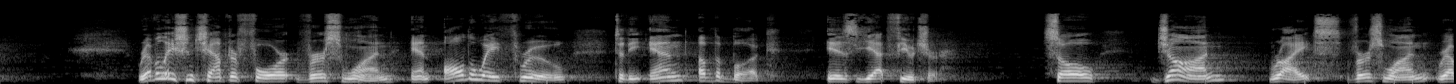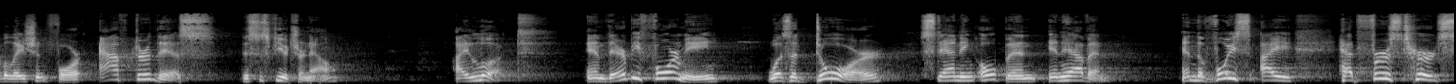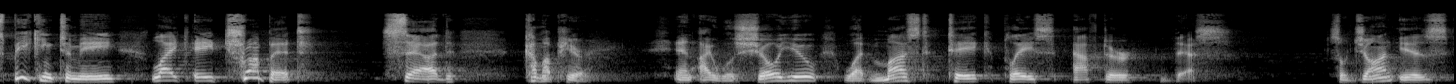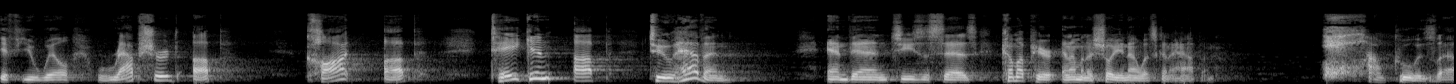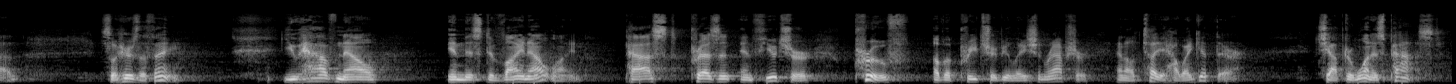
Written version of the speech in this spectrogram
Revelation chapter 4, verse 1, and all the way through to the end of the book is yet future. So John writes, verse 1, Revelation 4, after this, this is future now, I looked, and there before me was a door standing open in heaven. And the voice I had first heard speaking to me like a trumpet said, Come up here, and I will show you what must take place after this. So John is, if you will, raptured up, caught up, taken up to heaven. And then Jesus says, Come up here, and I'm going to show you now what's going to happen. How cool is that? So here's the thing. You have now in this divine outline, past, present, and future, proof of a pre-tribulation rapture. And I'll tell you how I get there. Chapter one is past.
